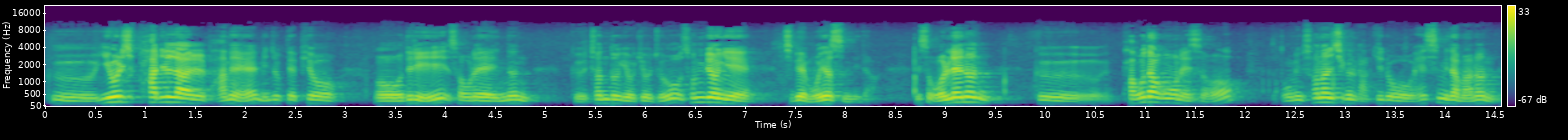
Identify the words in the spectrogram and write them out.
그 2월 18일 날 밤에 민족 대표들이 서울에 있는 그 천도교 교주 손병희의 집에 모였습니다. 그래서 원래는 그 파고다 공원에서 독립 선언식을 갖기로 했습니다만은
